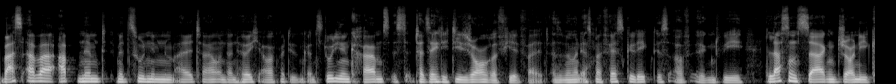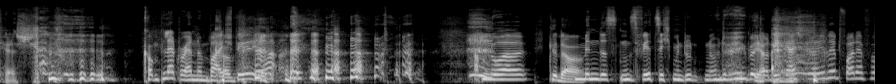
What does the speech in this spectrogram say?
Was aber abnimmt mit zunehmendem Alter, und dann höre ich auch mit diesem ganzen Studienkrams, ist tatsächlich die Genrevielfalt. Also wenn man erstmal festgelegt ist auf irgendwie, lass uns sagen, Johnny Cash. Komplett random Beispiel, ja. Hab nur Genau. mindestens 40 Minuten über Ja. Johnny Cash geredet vor der Fo-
